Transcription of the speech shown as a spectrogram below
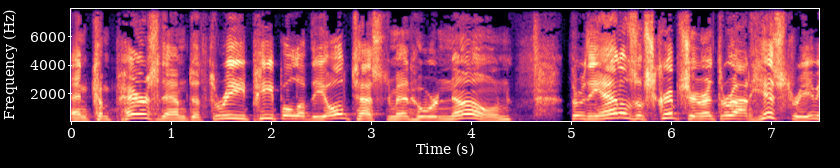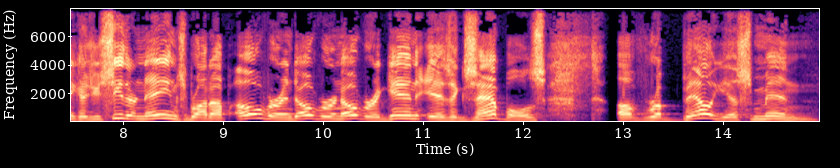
and compares them to three people of the Old Testament who were known through the annals of Scripture and throughout history, because you see their names brought up over and over and over again, is examples of rebellious men.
